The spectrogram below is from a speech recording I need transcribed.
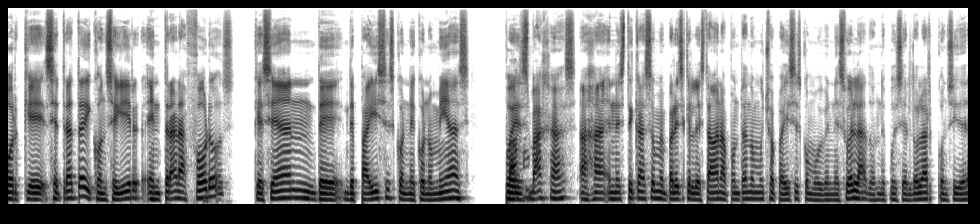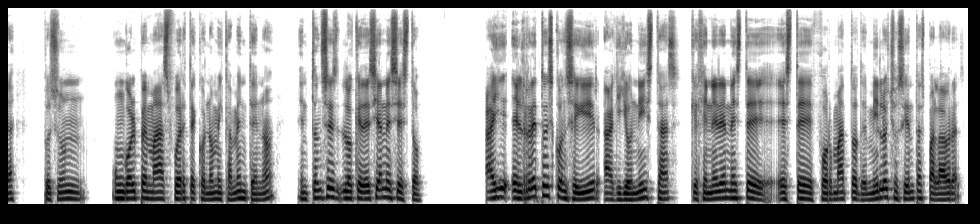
porque se trata de conseguir entrar a foros que sean de, de países con economías pues bajas, ajá, en este caso me parece que le estaban apuntando mucho a países como Venezuela, donde pues el dólar considera pues un, un golpe más fuerte económicamente, ¿no? Entonces lo que decían es esto, hay, el reto es conseguir a guionistas que generen este, este formato de 1800 palabras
